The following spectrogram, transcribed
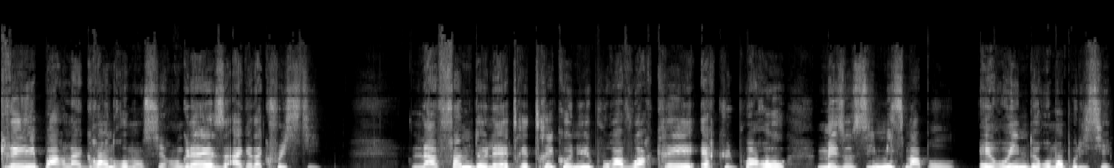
créé par la grande romancière anglaise Agatha Christie. La femme de lettres est très connue pour avoir créé Hercule Poirot, mais aussi Miss Marple, héroïne de romans policiers.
